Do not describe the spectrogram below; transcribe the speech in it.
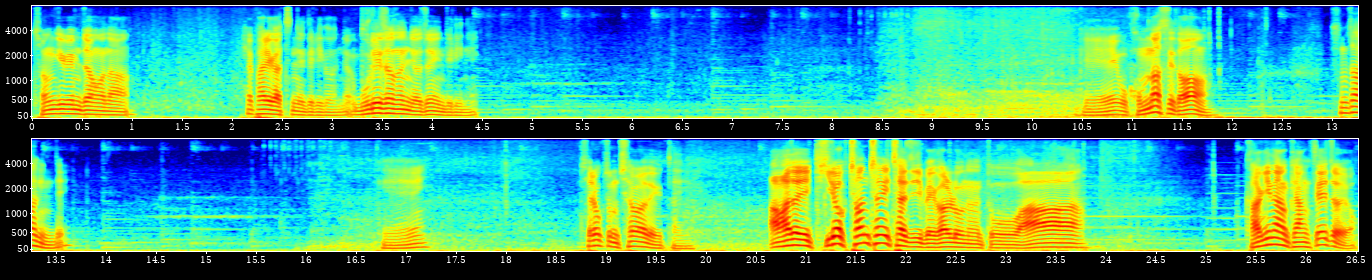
전기뱀장어나 해파리 같은 애들이거든요. 물에서는 여전히 느리네. 오케이, 오 겁나 세다. 순삭인데? 오케이. 체력 좀 채워야 되겠다 이거. 아 맞아. 이 기력 천천히 차지 메갈로는 또 아. 각이 나면 그냥 세져요.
